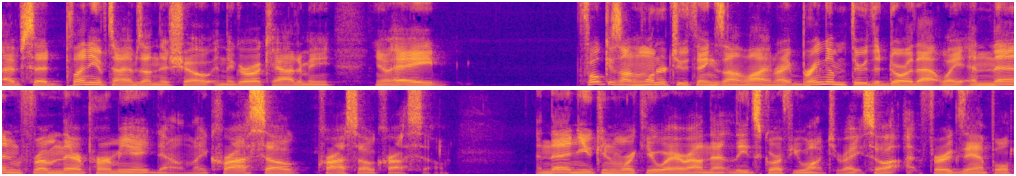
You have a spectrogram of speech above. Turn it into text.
I've said plenty of times on this show in the Grow Academy, you know, hey, focus on one or two things online, right? Bring them through the door that way and then from there permeate down. Like cross sell, cross sell, cross sell. And then you can work your way around that lead score if you want to, right? So, for example,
